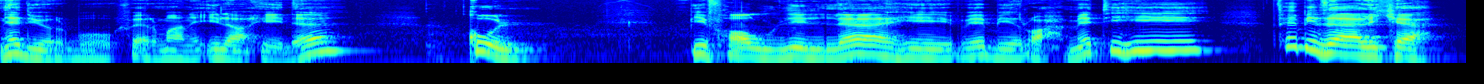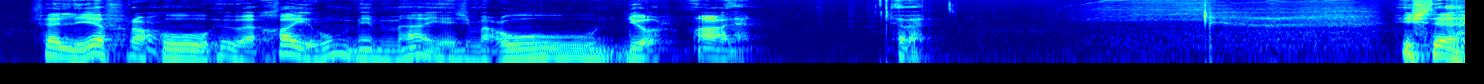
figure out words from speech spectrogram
Ne diyor bu fermanı ilahide? Kul bi fadlillahi ve bi rahmetihi fe bi zalike felyefrahu huve hayrun mimma yecmaun diyor malen. Evet. İşte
